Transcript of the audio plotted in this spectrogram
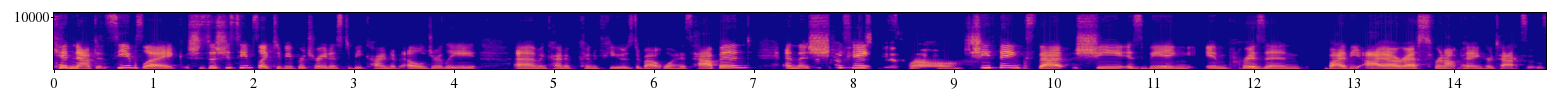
kidnapped. It seems like she so she seems like to be portrayed as to be kind of elderly um, and kind of confused about what has happened, and that she thinks, as well. She thinks that she is being imprisoned by the IRS for not paying her taxes.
